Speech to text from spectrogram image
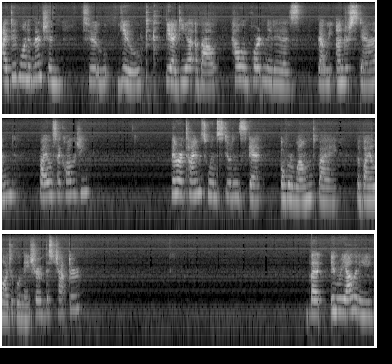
I did want to mention to you the idea about how important it is that we understand biopsychology. There are times when students get overwhelmed by the biological nature of this chapter But in reality,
